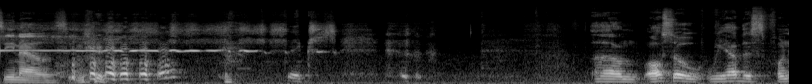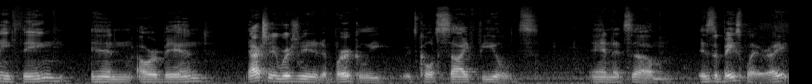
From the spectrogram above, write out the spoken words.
senile seniors. six. um, also, we have this funny thing in our band. It actually originated at Berkeley. It's called Cy Fields, and it's um, is a bass player, right?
